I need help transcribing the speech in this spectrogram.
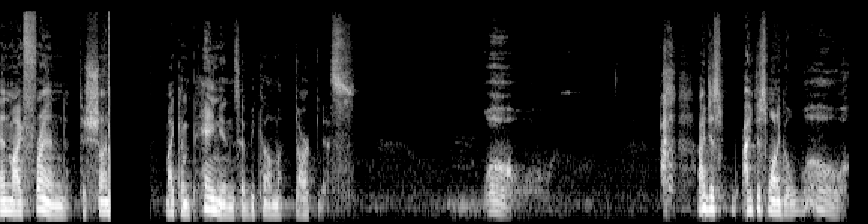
and my friend to shun. My companions have become darkness. Whoa. I just, I just want to go, whoa.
